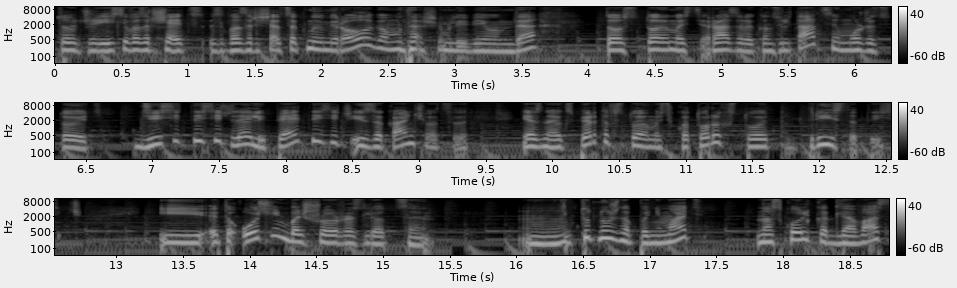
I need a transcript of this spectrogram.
Тот же, если возвращаться, возвращаться к нумерологам нашим любимым, да, то стоимость разовой консультации может стоить 10 тысяч да, или 5 тысяч и заканчиваться. Я знаю экспертов, стоимость у которых стоит там, 300 тысяч. И это очень большой разлет цен. Тут нужно понимать, насколько для вас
